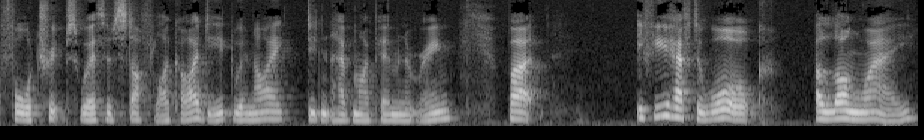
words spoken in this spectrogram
four trips worth of stuff like I did when I didn't have my permanent room. But if you have to walk a long way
